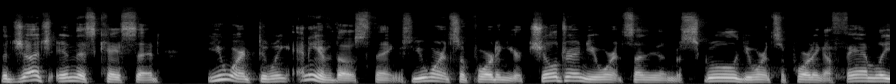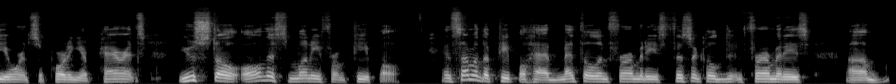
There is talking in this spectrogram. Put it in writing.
The judge in this case said, you weren't doing any of those things. You weren't supporting your children. You weren't sending them to school. You weren't supporting a family. You weren't supporting your parents. You stole all this money from people and some of the people had mental infirmities, physical infirmities, um,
